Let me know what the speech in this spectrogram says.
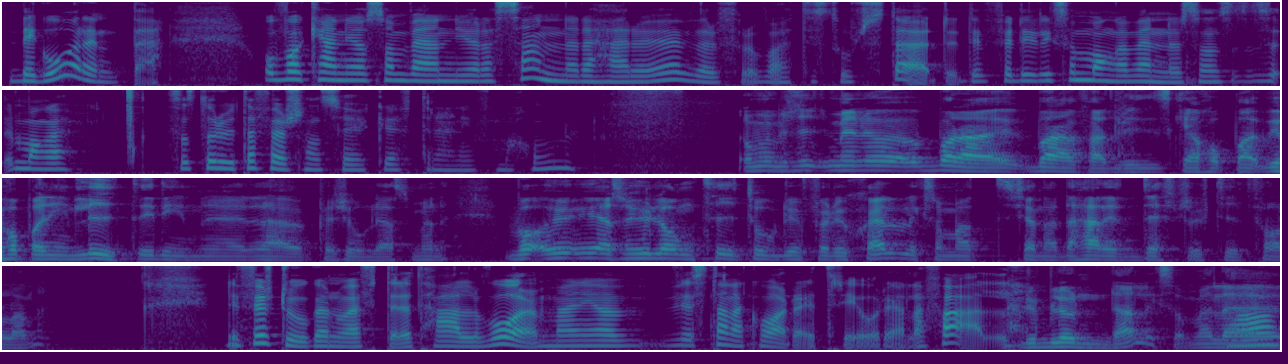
det går inte. Och vad kan jag som vän göra sen när det här är över för att vara till stort stöd? Det, för det är liksom många vänner som, många som står utanför som söker efter den informationen. Ja men precis, men uh, bara, bara för att vi ska hoppa, vi hoppar in lite i din, uh, det här personliga. Men vad, alltså hur lång tid tog det för dig själv liksom att känna att det här är ett destruktivt förhållande? Det förstod jag nog efter ett halvår, men jag stannade kvar där i tre år i alla fall. Du blundar liksom? Eller ja.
